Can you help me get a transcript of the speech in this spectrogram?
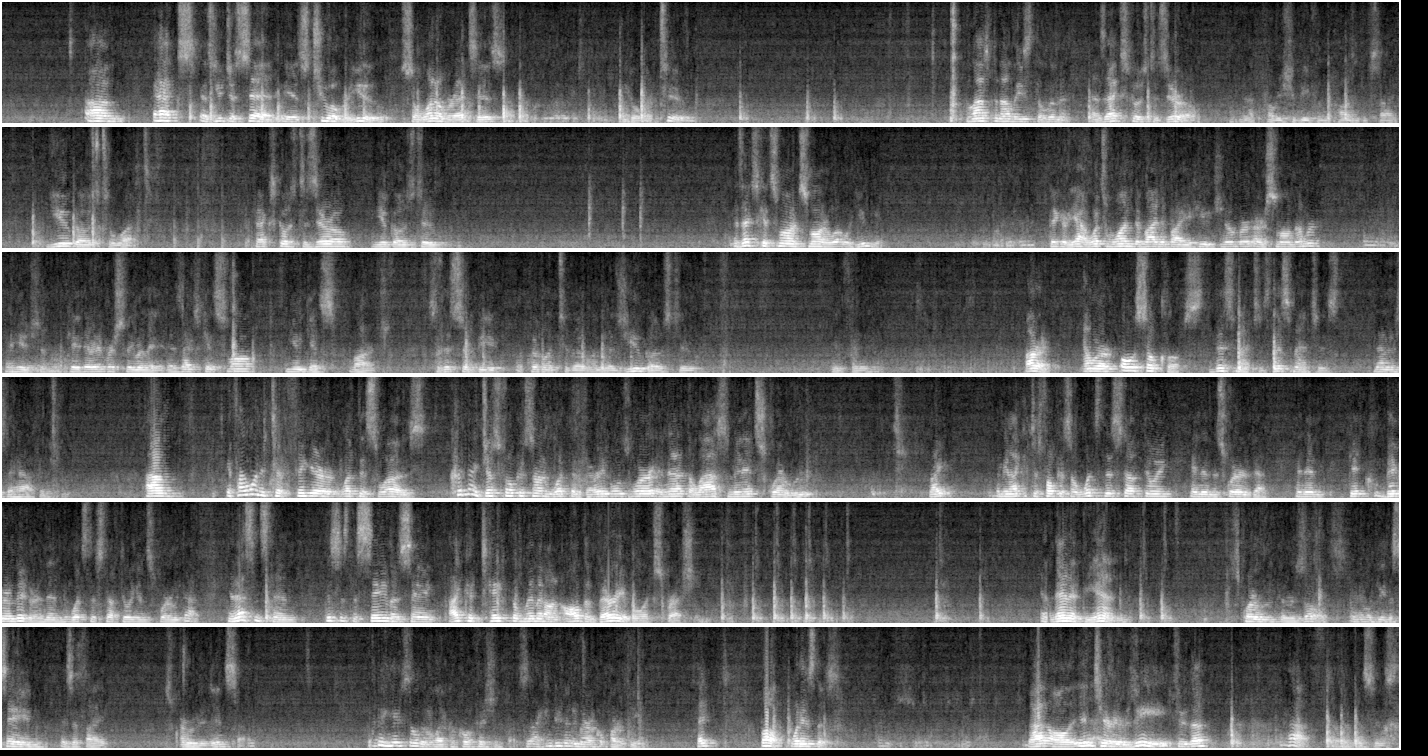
Um, x, as you just said, is 2 over u, so 1 over x is u over 2. And last but not least, the limit. As x goes to 0, and that probably should be from the positive side, u goes to what? If x goes to 0, u goes to... As x gets smaller and smaller, what would u get? Bigger, yeah. What's 1 divided by a huge number, or a small number? A huge number. Okay, they're inversely related. As x gets small, u gets large. So this should be equivalent to the limit as u goes to infinity. All right, now we're oh so close. This matches, this matches. Now there's the half. Um, if I wanted to figure what this was, couldn't I just focus on what the variables were and then at the last minute square root? Right? I mean, I could just focus on what's this stuff doing and then the square root of that. And then get bigger and bigger and then what's this stuff doing and square root of that. In essence then, this is the same as saying I could take the limit on all the variable expression. And then at the end, square root the results, and it would be the same as if I square rooted inside. It behaves a little like a coefficient. So I can do the numerical part of the Okay? Well, what is this? That all interior e to the half. So this is.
